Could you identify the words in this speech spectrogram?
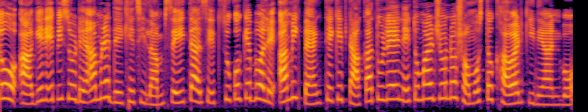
esto আগের এপিসোডে আমরা দেখেছিলাম, সেইটা সেতসুকোকে বলে, আমি ব্যাংক থেকে টাকা তুলে এনে তোমার জন্য সমস্ত খাবার কিনে আনব।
